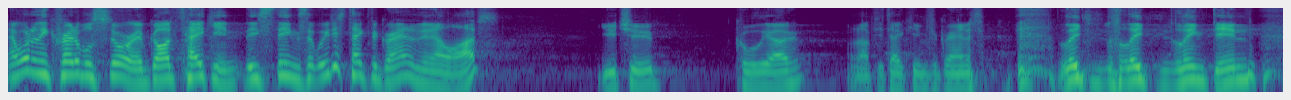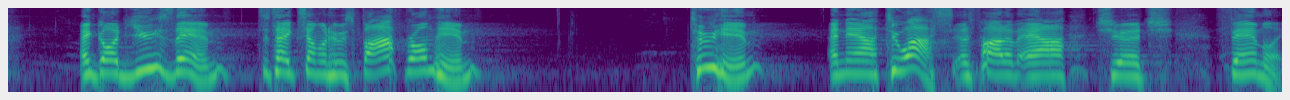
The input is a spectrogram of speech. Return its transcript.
Now, what an incredible story of God taking these things that we just take for granted in our lives YouTube, Coolio, I don't know if you take him for granted, LinkedIn, and God used them to take someone who was far from him to him and now to us as part of our church family.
